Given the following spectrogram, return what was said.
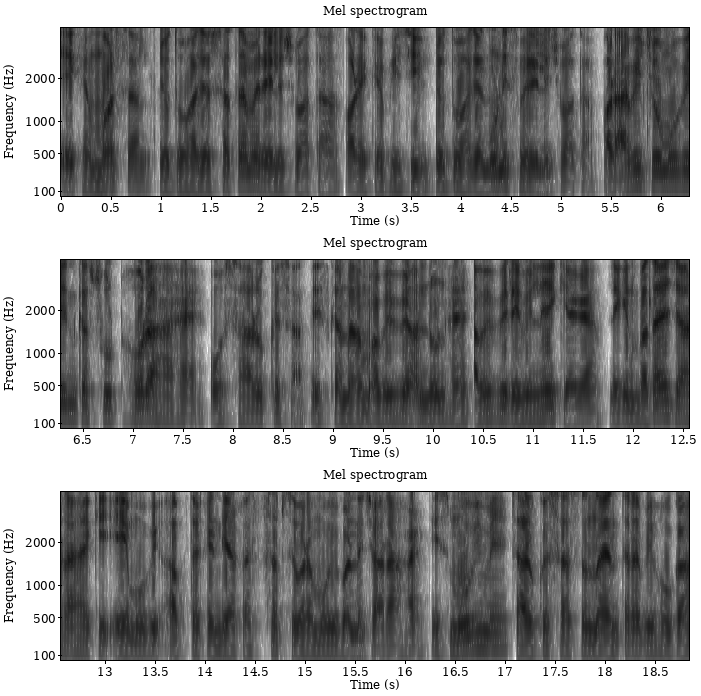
एक है मर्सल जो 2017 में रिलीज़ हुआ था और एक है भिजिल जो 2019 में रिलीज़ हुआ था। और अभी जो मूवी इनका शूट हो रहा है वो शाहरुख के साथ। इसका नाम अभी भी अननोन है, अभी भी रिवील नहीं किया गया। लेकिन बताया जा रहा है कि ये मूवी अब तक इंडिया का सबसे बड़ा मूवी बनने जा रहा है। इस मूवी में शाहरुख के साथ साथ नयनतारा भी होगा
